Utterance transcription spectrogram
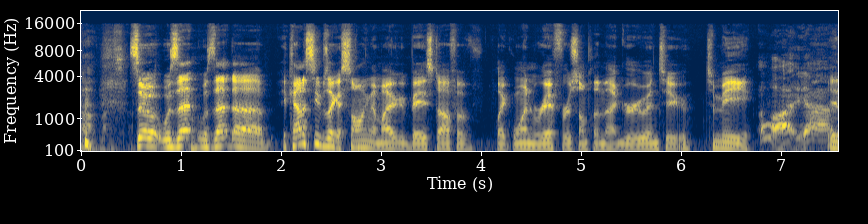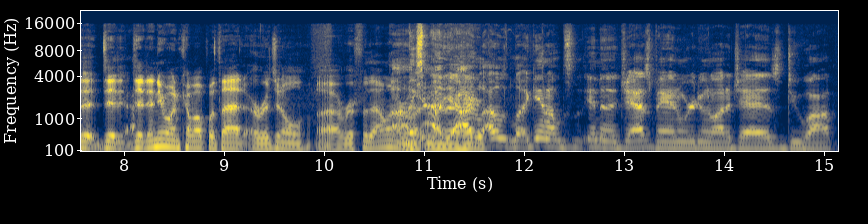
Caught myself. So was that was that uh? It kind of seems like a song that might be based off of like one riff or something that grew into to me. A lot, yeah. Is it, did Yeah. did anyone come up with that original uh, riff for that one? Uh, what? yeah, yeah. I. I was, again, I was in a jazz band. We were doing a lot of jazz, doo wop.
